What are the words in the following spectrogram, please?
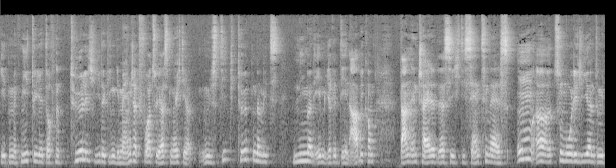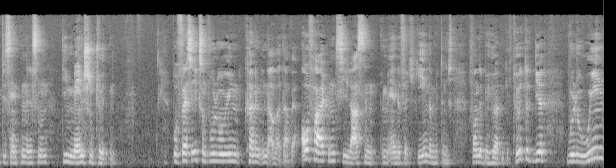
geht Magneto jedoch natürlich wieder gegen die Menschheit vor. Zuerst möchte er Mystique töten, damit niemand eben ihre DNA bekommt. Dann entscheidet er sich, die Sentinels umzumodellieren, äh, damit die Sentinels nun die Menschen töten. Professor X und Wolverine können ihn aber dabei aufhalten. Sie lassen im Endeffekt gehen, damit er nicht von den Behörden getötet wird. Wolverine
